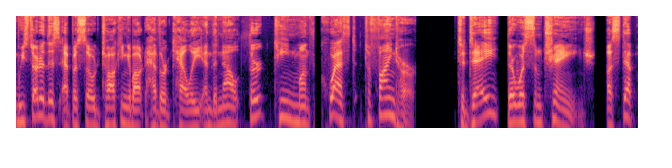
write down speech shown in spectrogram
We started this episode talking about Heather Kelley and the now 13 month quest to find her. Today, there was some change, a step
